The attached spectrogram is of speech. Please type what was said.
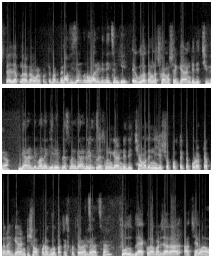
স্টাইলে আপনারা ব্যবহার করতে পারবেন। অফিসিয়াল কোনো ওয়ারেন্টি দিচ্ছেন কি? এগুলোতে আমরা ছয় মাসের গ্যারান্টি দিচ্ছি ভাইয়া। গ্যারান্টি মানে কি? রিপ্লেসমেন্ট গ্যারান্টি রিপ্লেসমেন্ট গ্যারান্টি দিচ্ছি। আমাদের নিজস্ব প্রত্যেকটা প্রোডাক্টে আপনারা গ্যারান্টি সহ প্রোডাক্টগুলো পারচেস করতে আচ্ছা পারবেন। আচ্ছা ফুল ব্ল্যাক লাভার যারা আছেন ওয়াও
